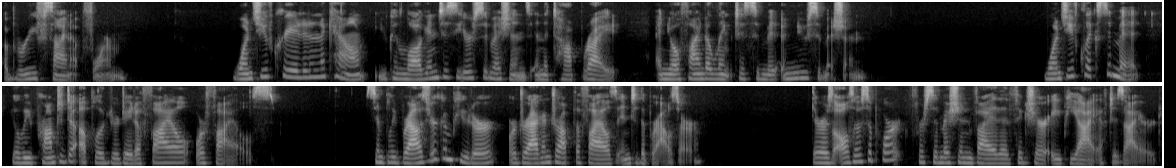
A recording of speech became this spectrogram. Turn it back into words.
a brief sign up form. Once you've created an account, you can log in to see your submissions in the top right, and you'll find a link to submit a new submission. Once you've clicked Submit, you'll be prompted to upload your data file or files. Simply browse your computer or drag and drop the files into the browser. There is also support for submission via the Figshare API if desired.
